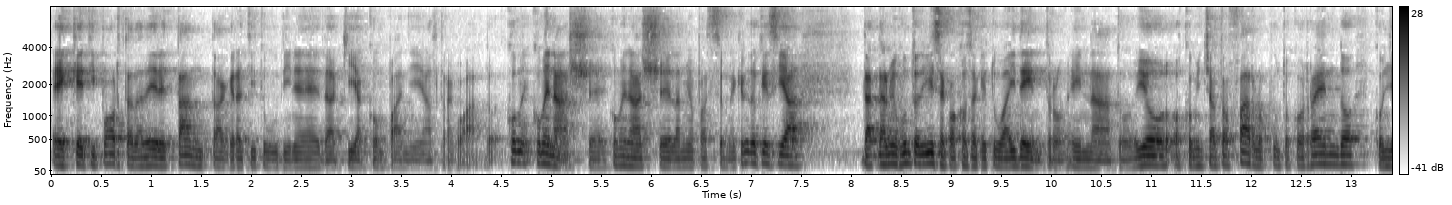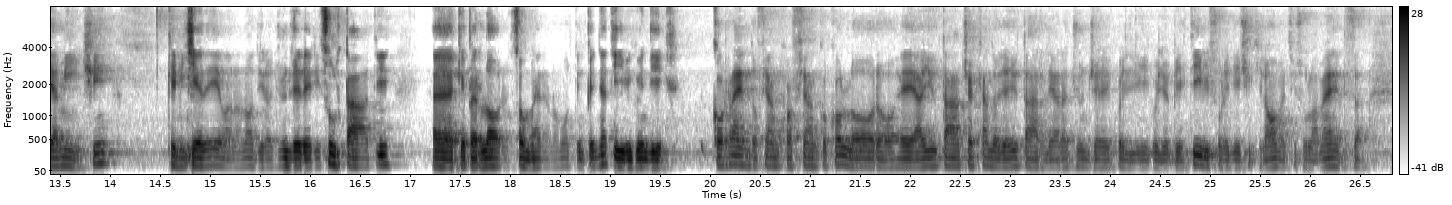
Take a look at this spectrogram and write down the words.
e che ti porta ad avere tanta gratitudine da chi accompagni al traguardo. Come, come, nasce, come nasce la mia passione? Credo che sia da, dal mio punto di vista qualcosa che tu hai dentro, è innato. Io ho cominciato a farlo appunto correndo con gli amici che mi chiedevano no, di raggiungere i risultati eh, che per loro insomma erano molto impegnativi, quindi correndo fianco a fianco con loro e aiuta, cercando di aiutarli a raggiungere quegli, quegli obiettivi sulle 10 km, sulla mezza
